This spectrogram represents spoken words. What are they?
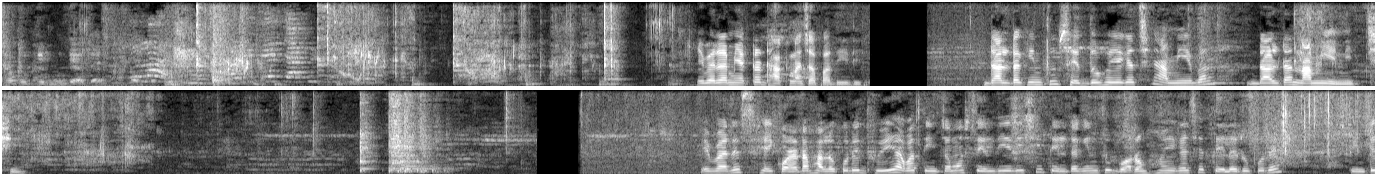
ঠাকুরকে মুন্ডে দেয় এবারে আমি একটা ঢাকনা চাপা দিয়ে দিই ডালটা কিন্তু সেদ্ধ হয়ে গেছে আমি এবার ডালটা নামিয়ে নিচ্ছি। এবারে সেই কড়াটা ভালো করে ধুয়ে আবার তিন চামচ তেল দিয়ে দিছি। তেলটা কিন্তু গরম হয়ে গেছে। তেলের উপরে তিনটে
